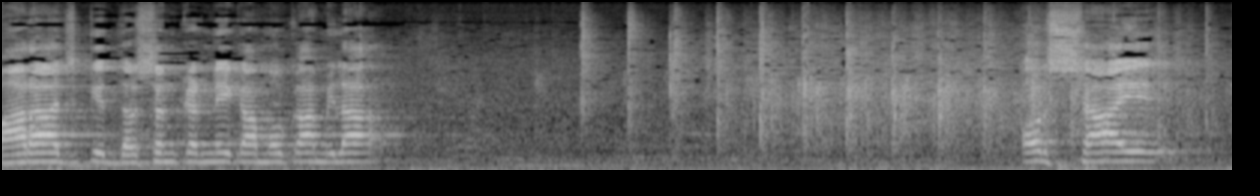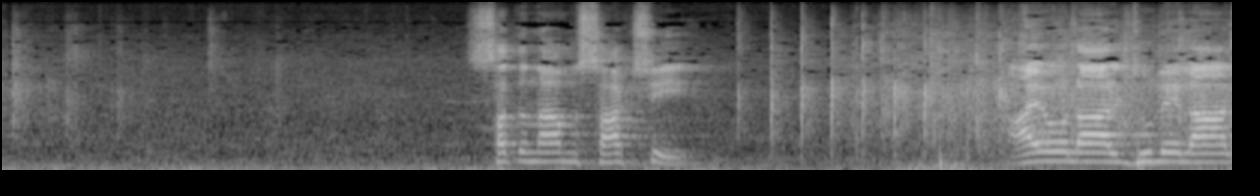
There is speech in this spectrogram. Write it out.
महाराज के दर्शन करने का मौका मिला। और शायद सतनाम साक्षी, आयोलाल झूलेलाल,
